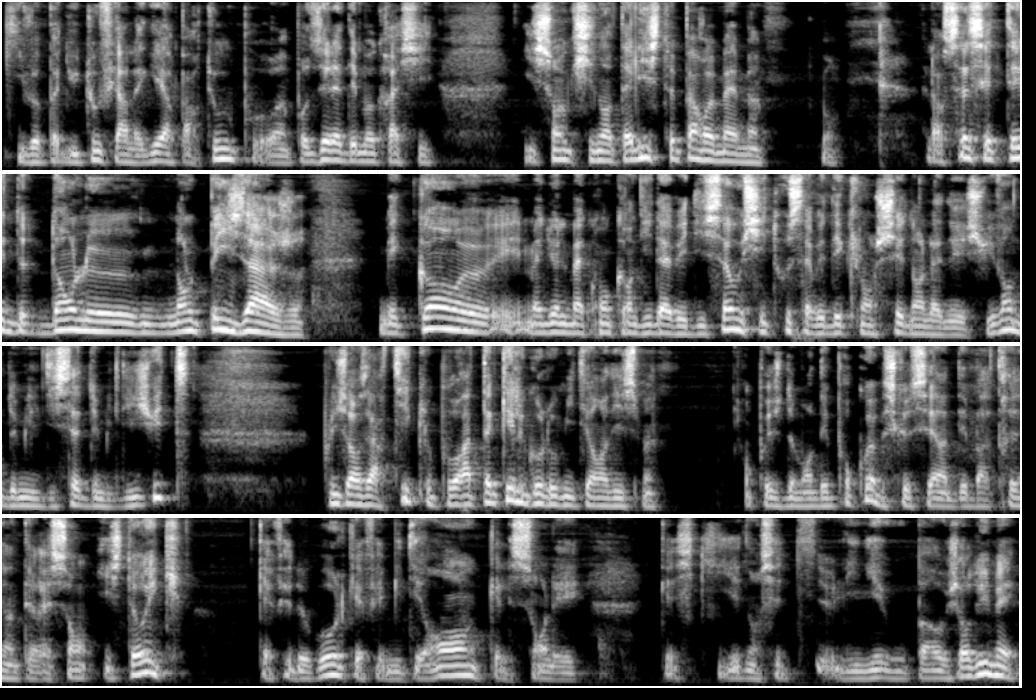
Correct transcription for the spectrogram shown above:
qui veut pas du tout faire la guerre partout pour imposer la démocratie. Ils sont occidentalistes par eux-mêmes. Bon. Alors ça, c'était dans le, dans le paysage. Mais quand euh, Emmanuel Macron, candidat, avait dit ça, aussitôt ça avait déclenché dans l'année suivante, 2017-2018, plusieurs articles pour attaquer le gaulo-mitterrandisme. On peut se demander pourquoi, parce que c'est un débat très intéressant historique. Qu'a fait De Gaulle, qu'a fait Mitterrand, quels sont les, qu'est-ce qui est dans cette lignée ou pas aujourd'hui, mais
